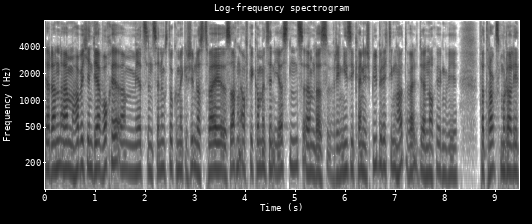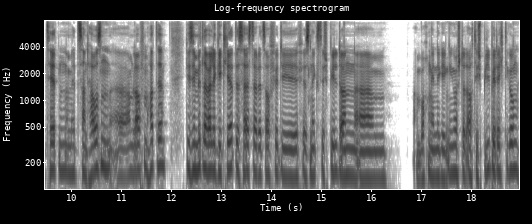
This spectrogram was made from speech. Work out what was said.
Ja, dann ähm, habe ich in der Woche ähm, mir jetzt ins Sendungsdokument geschrieben, dass zwei Sachen aufgekommen sind. Erstens, ähm, dass Renisi keine Spielberechtigung hat, weil der noch irgendwie Vertragsmodalitäten mit Sandhausen äh, am Laufen hatte. Die sind mittlerweile geklärt. Das heißt, er hat jetzt auch für die fürs nächste Spiel dann ähm, am Wochenende gegen Ingolstadt auch die Spielberechtigung.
